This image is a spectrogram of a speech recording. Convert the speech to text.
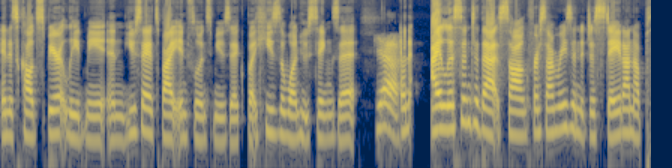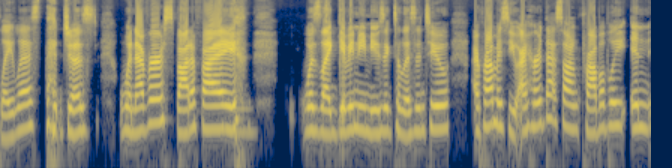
And it's called Spirit Lead Me. And you say it's by Influence Music, but he's the one who sings it. Yeah. And I listened to that song for some reason. It just stayed on a playlist that just whenever Spotify was like giving me music to listen to, I promise you, I heard that song probably in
